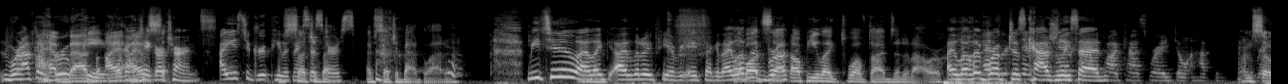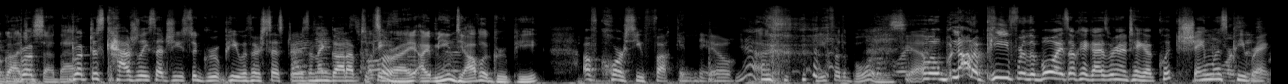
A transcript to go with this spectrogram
We're not gonna group bad- pee. I- We're gonna I have take our su- turns. I used to group pee I with my such a bad- sisters. I have such a bad bladder. Me too. I mm. like. I literally pee every eight seconds. I I'm love on that set, Brooke. I'll pee like 12 times in an hour. I love that Ever Brooke just casually said. that podcast where I don't have to. I'm so glad Brooke, you said that. Brooke just casually said she used to group pee with her sisters and then got up to pee. That's pee. all right. I me and Diablo group pee. Of course you fucking do. Yeah, pee for the boys. Yeah, a little, not a pee for the boys. Okay, guys, we're gonna take a quick shameless pee break.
